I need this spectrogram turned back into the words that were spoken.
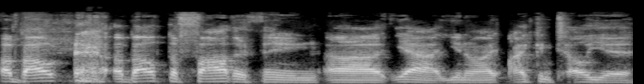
About about the father thing, uh yeah, you know, I, I can tell you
